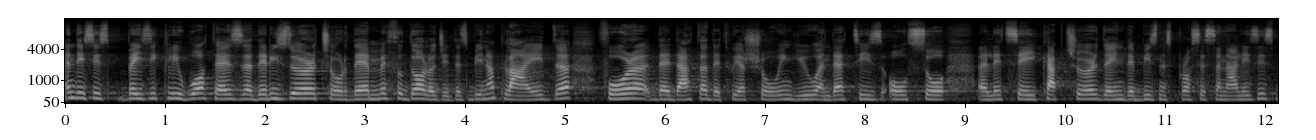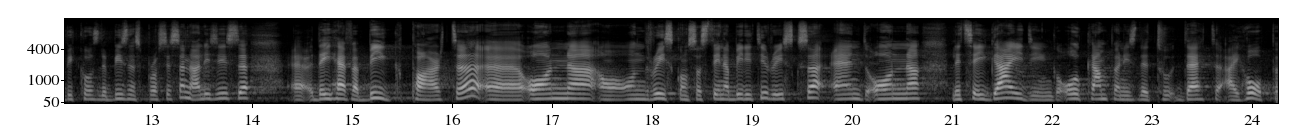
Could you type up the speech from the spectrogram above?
And this is basically what is the research or the methodology that's been applied for the data that we are showing you, and that is also, uh, let's say, captured in the business process analysis, because the business process analysis, uh, they have a big part uh, on, uh, on risk, on sustainability risks, and on, uh, let's say, guiding all companies that, that I hope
